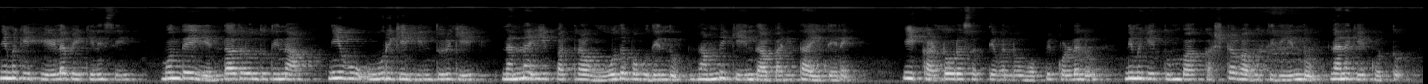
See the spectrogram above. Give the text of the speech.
ನಿಮಗೆ ಹೇಳಬೇಕೆನಿಸಿ, ಮುಂದೆ ಎಂದಾದರೊಂದು ದಿನ ನೀವು ಊರಿಗೆ ಹಿಂತಿರುಗಿ ನನ್ನ ಈ ಪತ್ರ ಓದಬಹುದೆಂದು ನಂಬಿಕೆಯಿಂದ ಬರಿತಾ ಇದ್ದೇನೆ. ಈ ಕಠೋರ ಸತ್ಯವನ್ನು ಒಪ್ಪಿಕೊಳ್ಳಲು ನಿಮಗೆ ತುಂಬ ಕಷ್ಟವಾಗುತ್ತಿದೆ ಎಂದು ನನಗೆ ಗೊತ್ತು.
